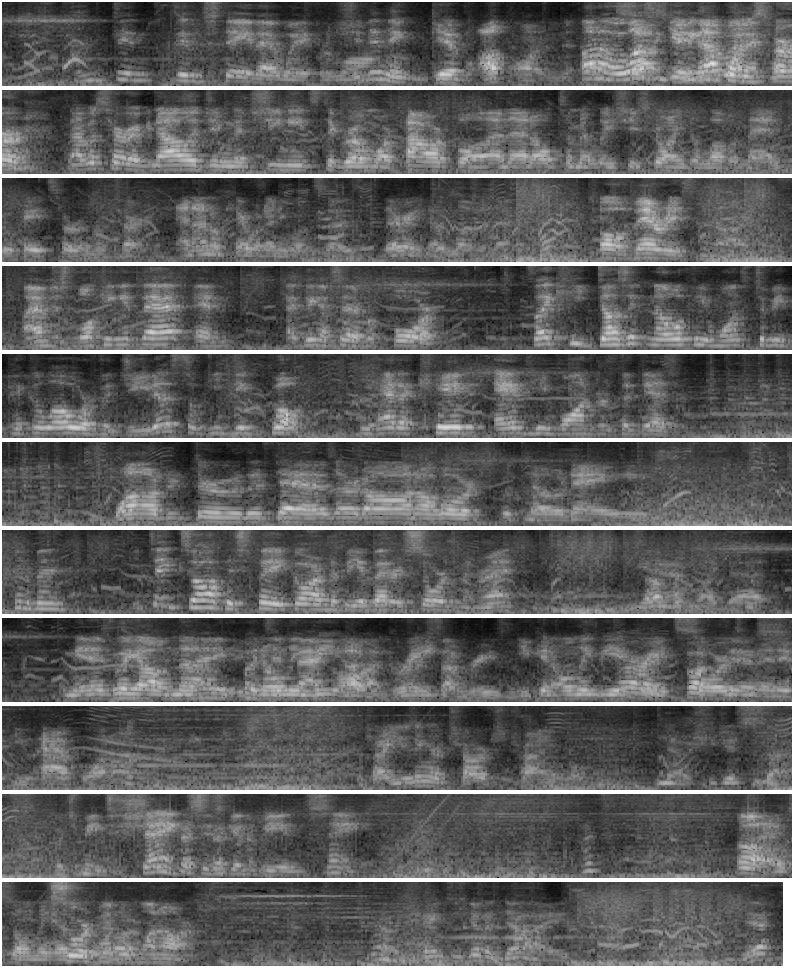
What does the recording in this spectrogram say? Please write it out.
didn't didn't stay that way for long. She didn't give up on. Oh, no, on it wasn't Sasuke. giving that up on was it. her. That was her acknowledging that she needs to grow more powerful, and that ultimately she's going to love a man who hates her in return. And I don't care what anyone says. There ain't no love in that. Oh, there is none. I'm just looking at that, and I think I've said it before. It's like he doesn't know if he wants to be Piccolo or Vegeta, so he did both. He had a kid, and he wanders the desert. Wandered through the desert on a horse with no name. Could have been. He takes off his fake arm to be a better swordsman, right? Something like that. I mean, as we all know, And then you can only be a for great. some reason. You can only be a All right, great fuck swordsman this. if you have one on. Try using her charged triangle. No, she just sucks. Which means Shanks is gonna be insane. What? Oh, Shanks only has swordsman one with one arm. No, Shanks is gonna die. Yeah.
